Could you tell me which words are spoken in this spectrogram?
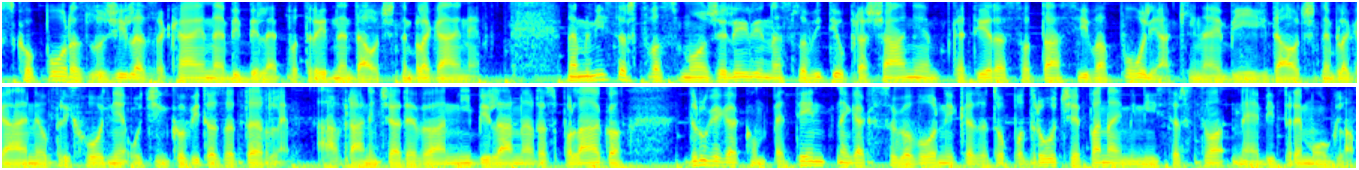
skopo razložila, zakaj ne bi bile potrebne davčne blagajne. Na ministrstvo smo želeli nasloviti vprašanje, katera so ta siva polja, ki naj bi jih davčne blagajne v prihodnje učinkovito zatrle. A Vraničareva ni bila na razpolago, drugega kompetentnega sogovornika za to področje pa naj ministrstvo ne bi premoglo.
